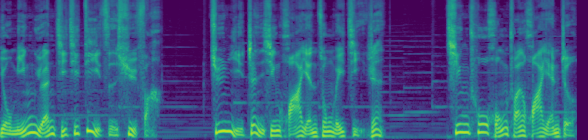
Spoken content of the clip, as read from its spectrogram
有明元及其弟子续法，均以振兴华严宗为己任。清初红传华严者，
